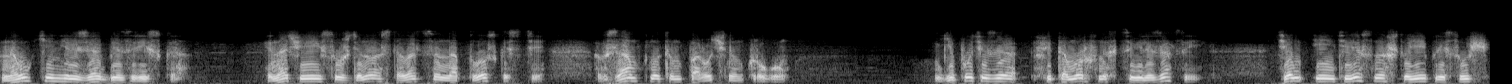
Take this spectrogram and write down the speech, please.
Науке нельзя без риска, иначе ей суждено оставаться на плоскости в замкнутом порочном кругу. Гипотеза фитоморфных цивилизаций тем и интересна, что ей присущ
